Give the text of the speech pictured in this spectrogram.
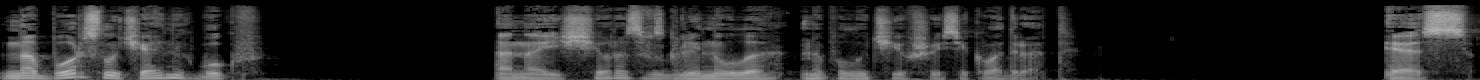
набор случайных букв. Она еще раз взглянула на получившийся квадрат. С-О-Е-У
